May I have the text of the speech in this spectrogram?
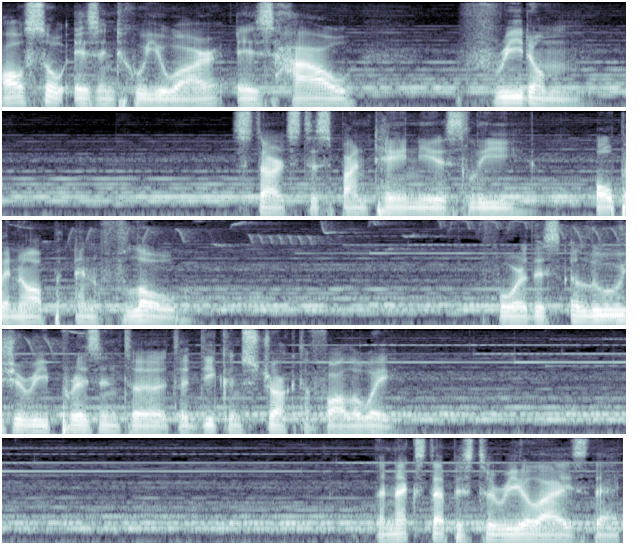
also isn't who you are, is how freedom starts to spontaneously open up and flow for this illusory prison to, to deconstruct, to fall away. The next step is to realize that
